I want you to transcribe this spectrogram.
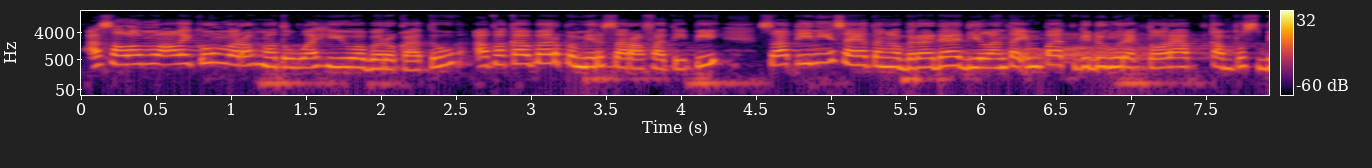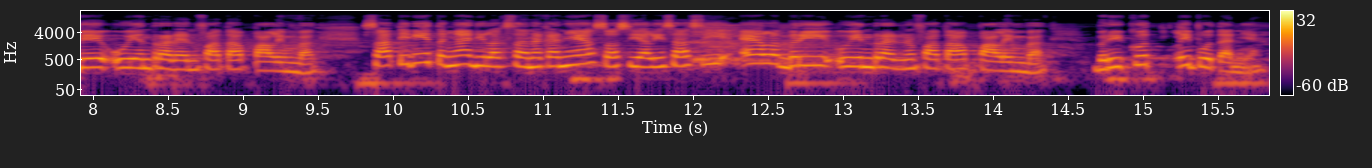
Assalamualaikum warahmatullahi wabarakatuh. Apa kabar pemirsa Rafa TV? Saat ini saya tengah berada di lantai 4 Gedung Rektorat Kampus B UIN Raden Fata Palembang. Saat ini tengah dilaksanakannya sosialisasi e-library UIN Raden Fata Palembang. Berikut liputannya.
